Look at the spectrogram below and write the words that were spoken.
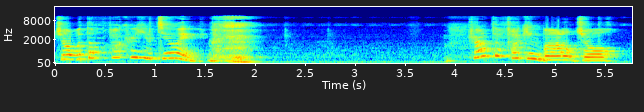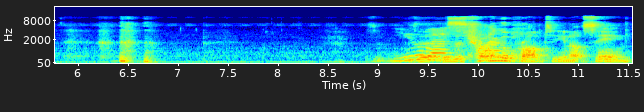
Joel, what the fuck are you doing? Drop the fucking bottle, Joel. There's a, there's a triangle Army. prompt you're not seeing.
